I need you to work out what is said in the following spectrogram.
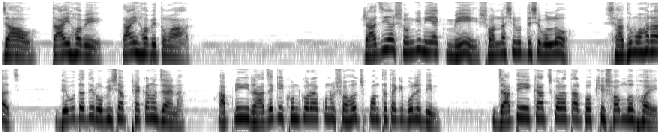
যাও, তাই হবে তাই হবে তোমার। রাজিয়ার সঙ্গিনী এক মেয়ে সন্ন্যাসীর উদ্দেশ্যে বলল সাধু মহারাজ, দেবতাদের অভিশাপ ঠেকানো যায় না। আপনি রাজাকে খুন করার কোনো সহজ পন্থা তাকে বলে দিন। যাতে এই কাজ করা তার পক্ষে সম্ভব হয়।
